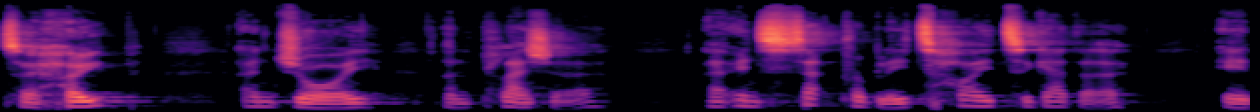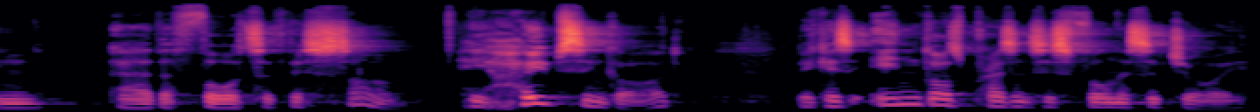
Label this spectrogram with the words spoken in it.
So hope and joy and pleasure are inseparably tied together in uh, the thought of this psalm. He hopes in God because in God's presence is fullness of joy,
